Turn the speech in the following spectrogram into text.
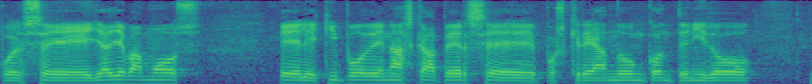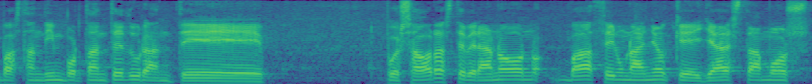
pues eh, ya llevamos el equipo de Nascapers eh, pues creando un contenido bastante importante durante pues ahora este verano va a hacer un año que ya estamos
